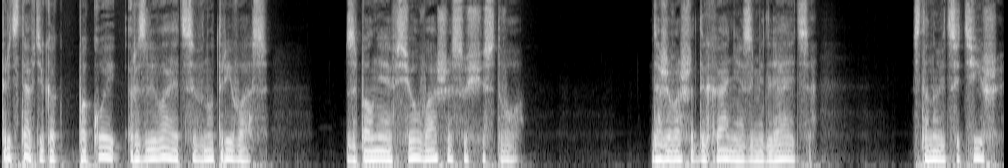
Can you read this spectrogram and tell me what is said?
Представьте, как покой разливается внутри вас, заполняя все ваше существо. Даже ваше дыхание замедляется, становится тише,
